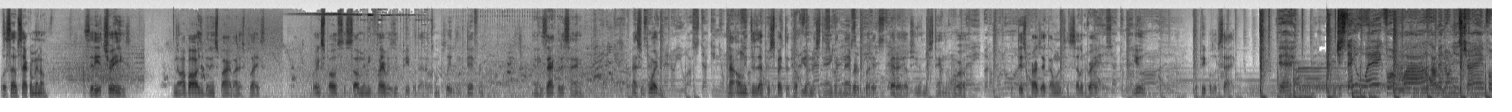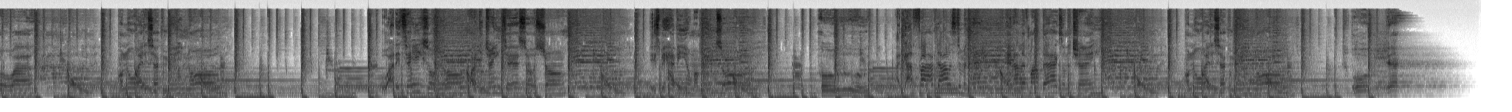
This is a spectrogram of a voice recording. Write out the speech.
What's up, Sacramento? City of trees. You know, I've always been inspired by this place. We're exposed to so many flavors of people that are completely different and exactly the same. That's important. Not only does that perspective help you understand your neighbor, but it better helps you understand the world. With this project, I wanted to celebrate you, the people of SAC. Yeah. Just stay Sacramento. Why'd it take so long? Why'd the train test so strong? It's been heavy on my mental. Ooh. I got five dollars to my name, and I left my bags on the train. On the way to Sacramento.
